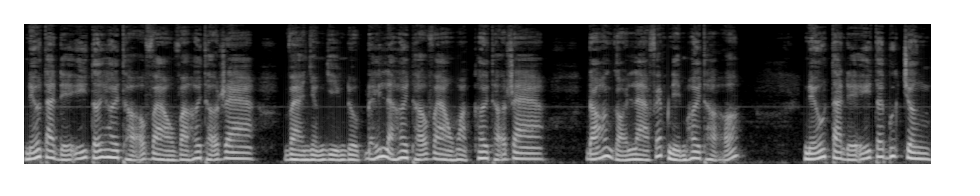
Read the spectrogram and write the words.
Nếu ta để ý tới hơi thở vào và hơi thở ra và nhận diện được đấy là hơi thở vào hoặc hơi thở ra, đó gọi là phép niệm hơi thở nếu ta để ý tới bước chân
